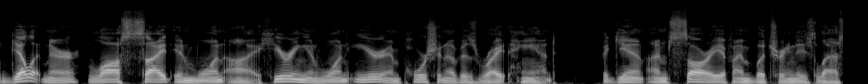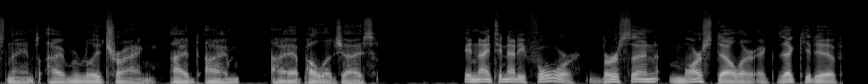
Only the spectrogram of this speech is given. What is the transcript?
Geltner lost sight in one eye, hearing in one ear, and portion of his right hand. Again, I'm sorry if I'm butchering these last names. I'm really trying. I, I'm, I apologize. In 1994, Burson Marsteller executive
